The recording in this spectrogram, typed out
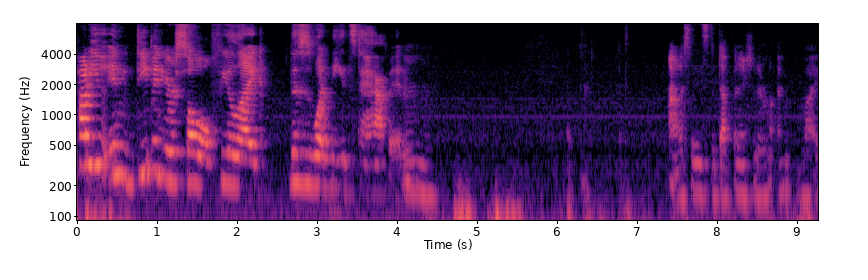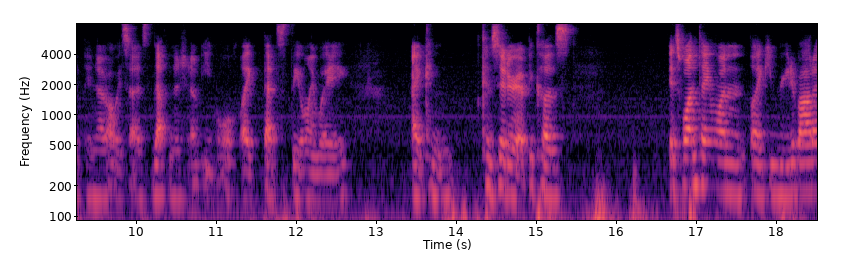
how do you in deep in your soul feel like this is what needs to happen? Mm. Honestly, it's the definition, in my, in my opinion. I've always said it's the definition of evil. Like that's the only way I can consider it because it's one thing when like you read about it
